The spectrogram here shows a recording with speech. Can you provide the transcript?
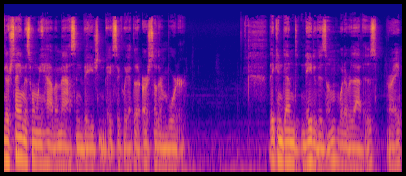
They're saying this when we have a mass invasion, basically, at the, our southern border. They condemned nativism, whatever that is, right?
